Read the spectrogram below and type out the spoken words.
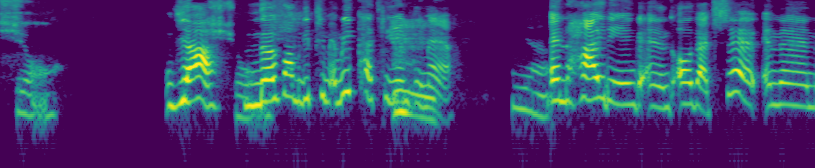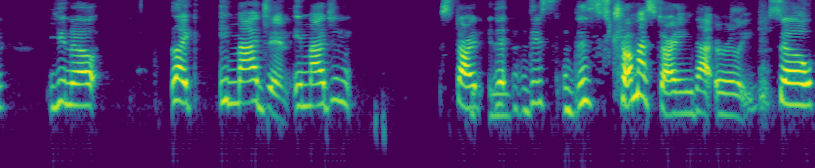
Chiant. yeah Chiant. 9 ans muri primaire muri quatrième Mm. primaire Yeah. and hiding and all that shit and then you know like imagine imagine start Mhm. th- this this trauma starting that early so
